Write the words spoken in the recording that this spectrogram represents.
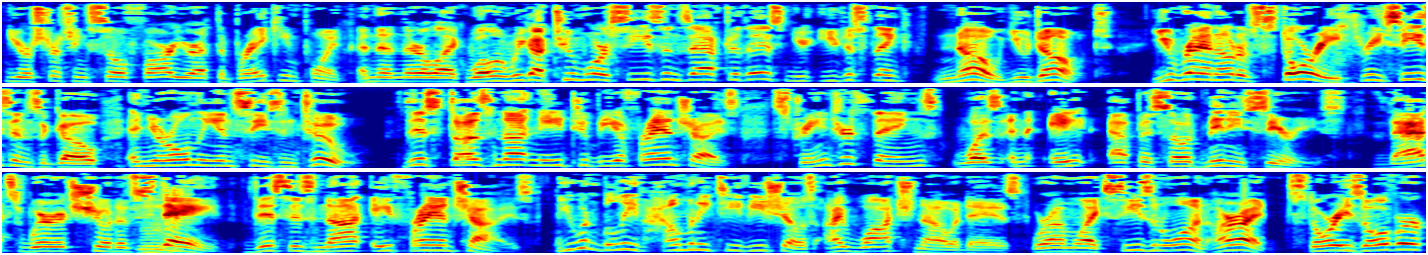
you're stretching so far, you're at the breaking point. And then they're like, well, and we got two more seasons after this. And you, you just think, no, you don't. You ran out of story three seasons ago and you're only in season two. This does not need to be a franchise. Stranger Things was an eight episode miniseries. That's where it should have mm. stayed. This is not a franchise. You wouldn't believe how many TV shows I watch nowadays where I'm like, season one, alright, story's over,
